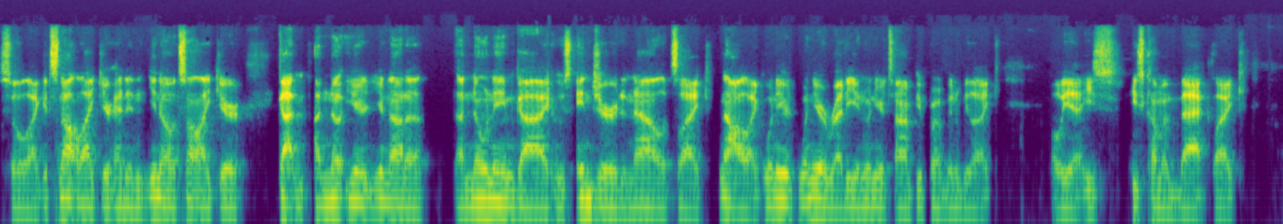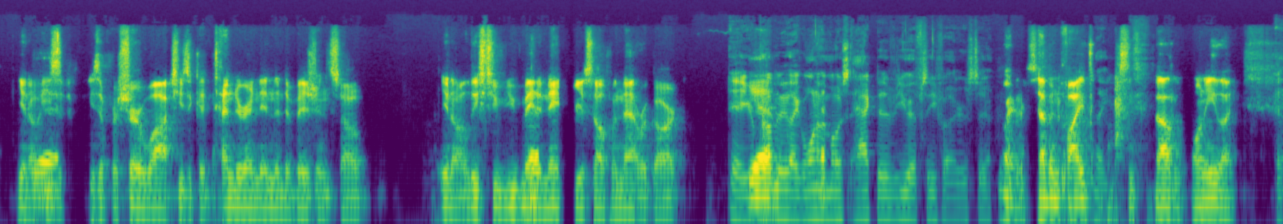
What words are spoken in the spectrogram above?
So like it's not like you're heading, you know, it's not like you're got a no you're you're not a a no-name guy who's injured and now it's like no like when you're when you're ready and when you're time people are going to be like oh yeah he's he's coming back like you know he's he's a for sure watch he's a contender in, in the division so you know at least you you've made a name for yourself in that regard Yeah, you're Yeah. probably like one of the most active UFC fighters too. right seven fights Like- since 2020 like Yeah.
